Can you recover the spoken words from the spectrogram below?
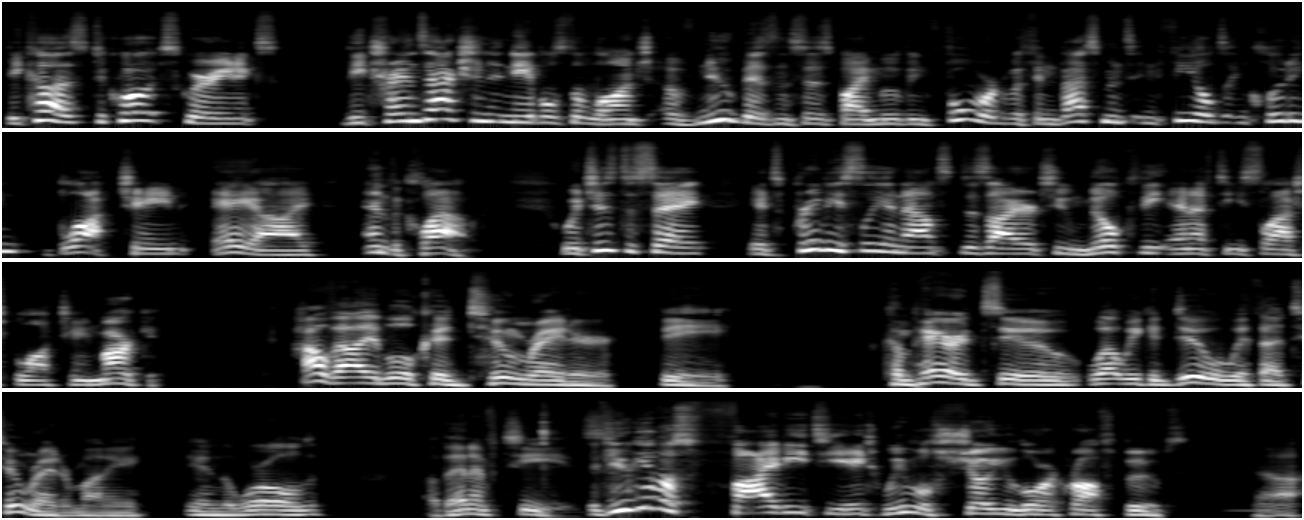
Because, to quote Square Enix, the transaction enables the launch of new businesses by moving forward with investments in fields including blockchain, AI, and the cloud, which is to say, its previously announced desire to milk the NFT slash blockchain market. How valuable could Tomb Raider be compared to what we could do with that Tomb Raider money in the world of NFTs? If you give us five ETH, we will show you Laura Croft's boobs. yeah.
